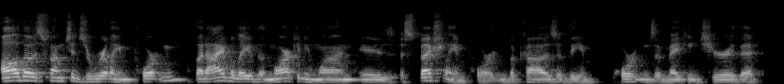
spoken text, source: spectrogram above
All those functions are really important, but I believe the marketing one is especially important because of the importance of making sure that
